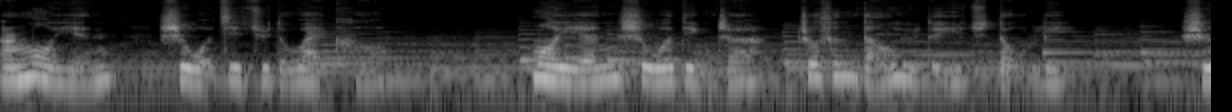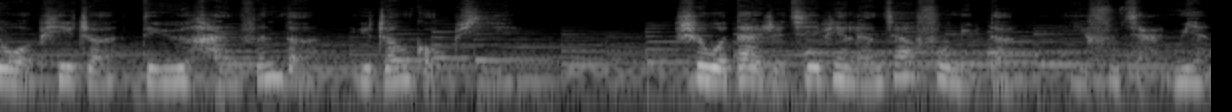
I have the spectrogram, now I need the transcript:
而莫言是我寄居的外壳。”莫言是我顶着遮风挡雨的一具斗笠，是我披着抵御寒风的一张狗皮，是我戴着欺骗良家妇女的一副假面。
